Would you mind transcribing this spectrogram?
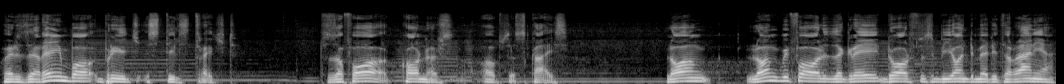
where the rainbow bridge still stretched to the four corners of the skies. Long, long before the grey dwarfs beyond the Mediterranean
